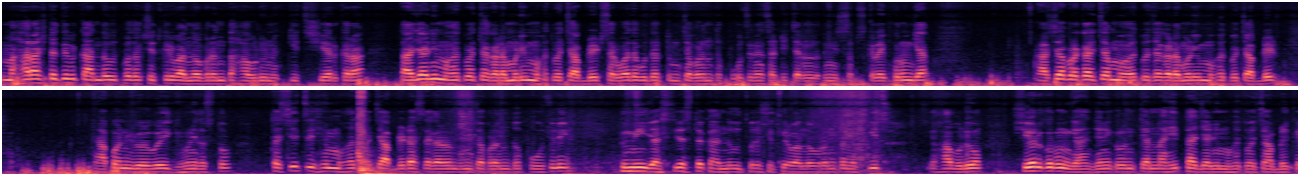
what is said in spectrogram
महाराष्ट्रातील कांदा उत्पादक शेतकरी बांधवापर्यंत हा व्हिडिओ नक्कीच शेअर करा. ताज्या आणि महत्त्वाच्या घडामोडी महत्त्वाच्या अपडेट सर्वात अगोदर तुमच्यापर्यंत पोहोचण्यासाठी चॅनलला तुम्ही सबस्क्राईब करून घ्या. अशा प्रकारच्या महत्त्वाच्या घडामोडी महत्त्वाचे अपडेट आपण वेळोवेळी घेऊन येत असतो. तशीच ही महत्त्वाची अपडेट असल्याकारणाने तुमच्यापर्यंत पोहोचली. तुम्ही जास्तीत जास्त कांदा उत्पादक शेतकरी बांधवापर्यंत नक्कीच हा व्हिडिओ शेअर करून घ्या जेणेकरून त्यांनाही ताजे आणि महत्त्वाचे अपडेट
